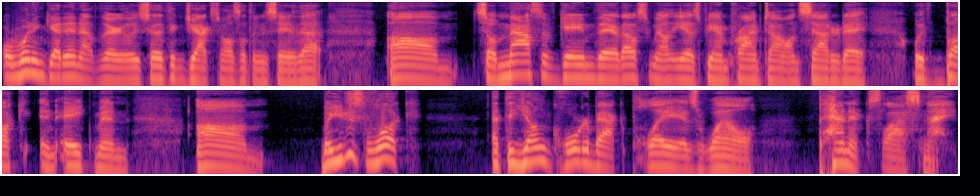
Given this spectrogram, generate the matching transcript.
Or win and get in at the very least. So I think Jacksonville has something to say to that. Um, so massive game there. That'll be on ESPN primetime on Saturday with Buck and Aikman. Um, but you just look at the young quarterback play as well. Penix last night.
